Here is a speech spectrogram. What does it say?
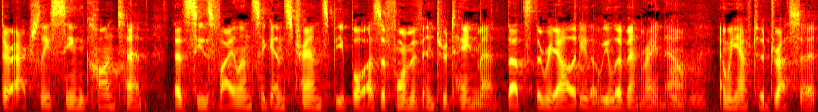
they're actually seeing content that sees violence against trans people as a form of entertainment. That's the reality that we live in right now, mm-hmm. and we have to address it.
